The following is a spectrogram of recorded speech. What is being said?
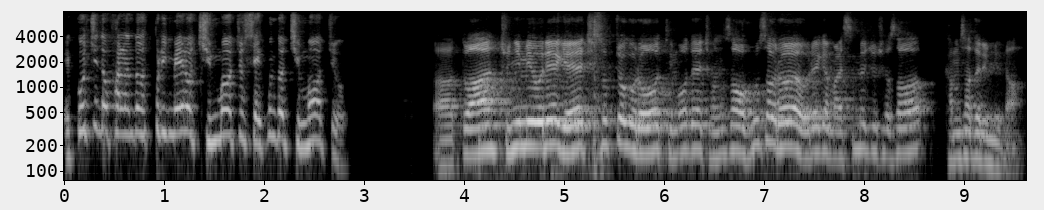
E continuo falando primeiro Timóteo, segundo Timóteo. 어, 또한 주님이 우리에게 지속적으로 디모데 전서 후서를 우리에게 말씀해 주셔서 감사드립니다.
